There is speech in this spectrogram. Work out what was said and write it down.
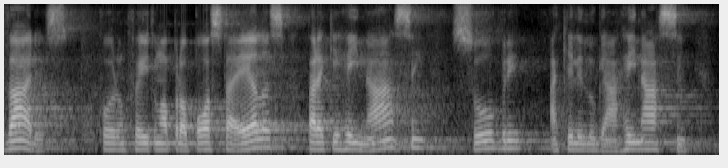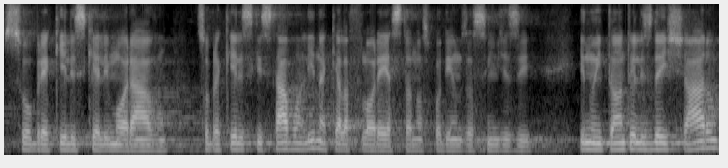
várias foram feitas uma proposta a elas para que reinassem sobre aquele lugar, reinassem sobre aqueles que ali moravam, sobre aqueles que estavam ali naquela floresta, nós podemos assim dizer. E no entanto, eles deixaram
